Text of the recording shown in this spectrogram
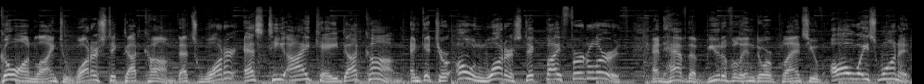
Go online to waterstick.com, that's waterstik.com, and get your own water stick by Fertile Earth and have the beautiful indoor plants you've always wanted.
